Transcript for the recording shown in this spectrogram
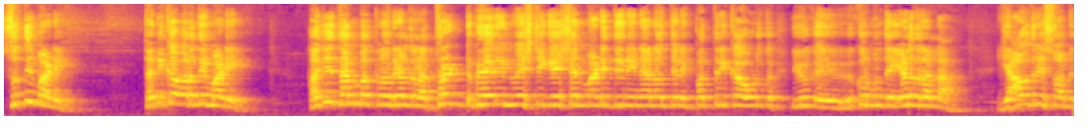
ಸುದ್ದಿ ಮಾಡಿ, ತನಿಖಾ ವರದಿ ಮಾಡಿ. ಅಜಿತ್ ಹನ್ಮಕ್ನವ್ರು ಹೇಳಿದ್ರಲ್ಲ, ಥರ್ಡ್ ಬೇರ್ ಇನ್ವೆಸ್ಟಿಗೇಷನ್ ಮಾಡಿದ್ದೀನಿ ನಾನು ಅಂತೇಳಿ ಪತ್ರಿಕಾ ಹುಡುಗ ಯುವಕ ಯುವಕರ ಮುಂದೆ ಹೇಳಿದ್ರಲ್ಲ. ಯಾವುದ್ರಿ ಸ್ವಾಮಿ,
